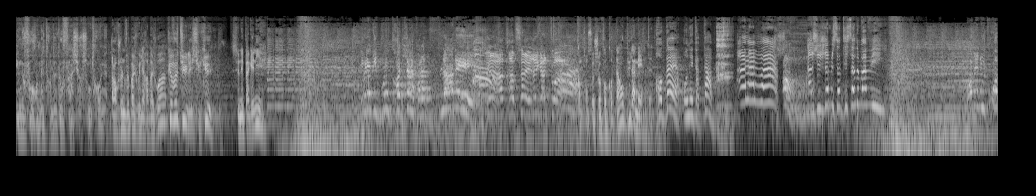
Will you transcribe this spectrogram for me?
Il nous faut remettre le dauphin sur son trône. Alors je ne veux pas jouer les rabat-joie. Que veux-tu, les sucus? Ce n'est pas gagné. Il voilà du bon crottin pour la flamber Viens, attrape ça et régale-toi Quand on se chauffe au crottin, on pue la merde. Robert, on est à table. Ah, j'ai jamais senti ça de ma vie Remets-nous trois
